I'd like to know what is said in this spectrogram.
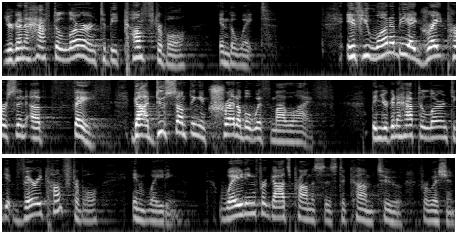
you're going to have to learn to be comfortable in the wait. If you want to be a great person of faith, God, do something incredible with my life, then you're going to have to learn to get very comfortable in waiting, waiting for God's promises to come to fruition.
